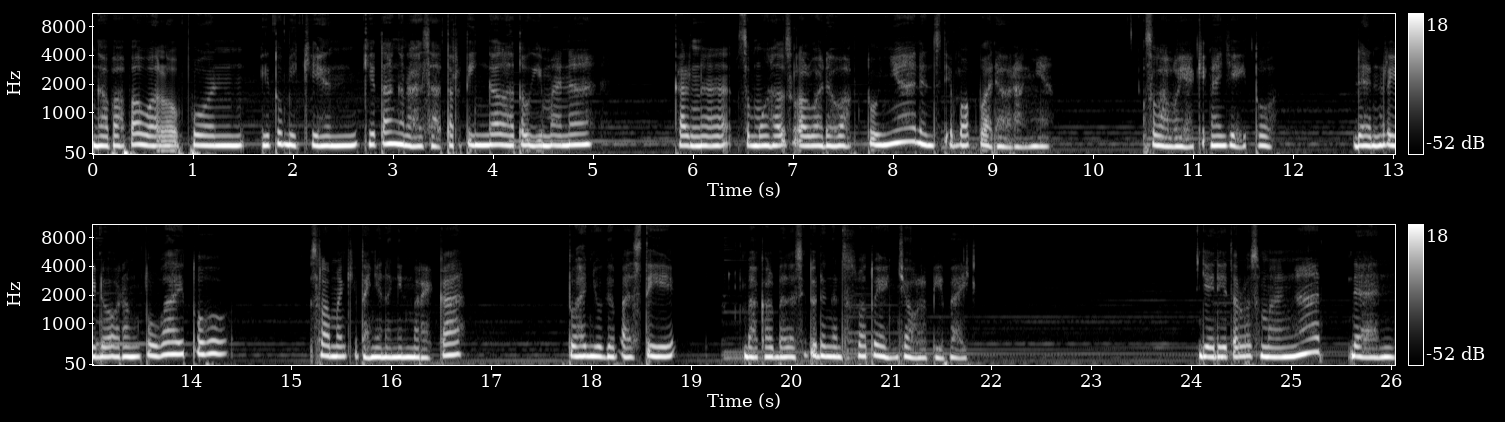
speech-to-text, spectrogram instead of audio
nggak apa-apa walaupun itu bikin kita ngerasa tertinggal atau gimana karena semua hal selalu ada waktunya dan setiap waktu ada orangnya. Selalu yakin aja itu. Dan ridho orang tua itu selama kita nyenengin mereka Tuhan juga pasti bakal balas itu dengan sesuatu yang jauh lebih baik. Jadi terus semangat dan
